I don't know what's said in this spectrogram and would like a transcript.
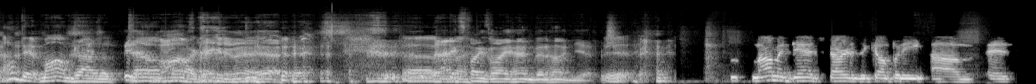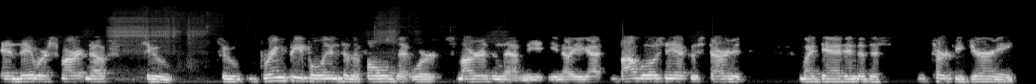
I bet mom drives a yeah tough mom's market. taking it out. Yeah. that explains why you hadn't been hunting yet, for sure. mom and dad started the company, um, and, and they were smart enough to to bring people into the fold that were smarter than them. You, you know, you got Bob Wozniak who started my dad into this turkey journey,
